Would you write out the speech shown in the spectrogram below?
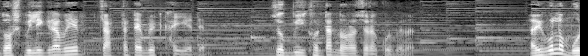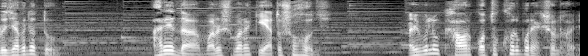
দশ মিলিগ্রামের চারটা ট্যাবলেট খাইয়ে দেন। চব্বিশ ঘণ্টা নড়াচড়া করবে না। আমি বললাম, মরে যাবে না তো? আরে না, মানুষ মারা কি এত সহজ? আমি বললাম, খাওয়ার কতক্ষণ পর অ্যাকশন হয়?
